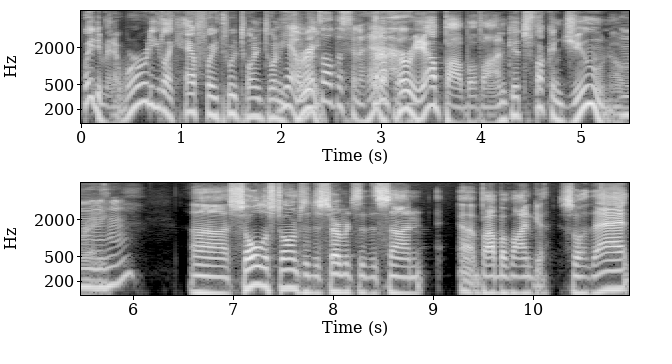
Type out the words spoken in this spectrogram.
Wait a minute, we're already like halfway through 2023. Yeah, when's all this going to happen? Better hurry up, Baba Vanka. It's fucking June already. Mhm. Uh, solar storms, the disturbance of the sun. Uh, Baba Vanga saw that.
